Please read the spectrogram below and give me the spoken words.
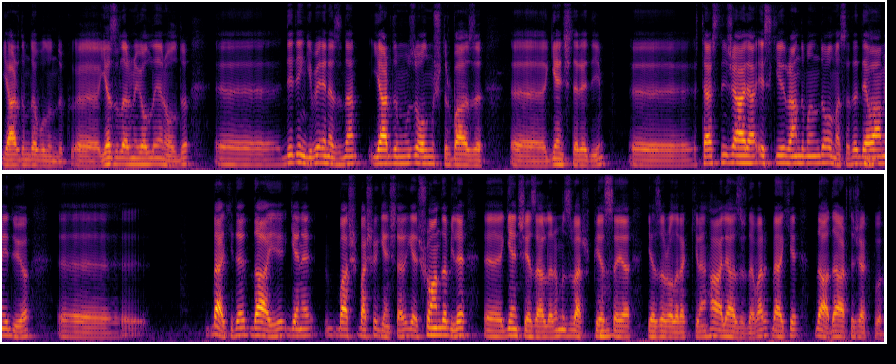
yardımda bulunduk. Ee, yazılarını yollayan oldu. Ee, dediğin gibi en azından yardımımız olmuştur bazı e, gençlere diyeyim. Ee, Ters Ninja hala eski randımanında olmasa da devam Hı. ediyor. Ee, belki de daha iyi gene baş, başka gençler şu anda bile e, genç yazarlarımız var piyasaya Hı. yazar olarak giren hala hazırda var belki daha da artacak bu.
